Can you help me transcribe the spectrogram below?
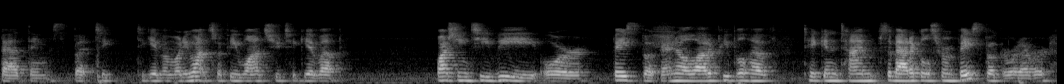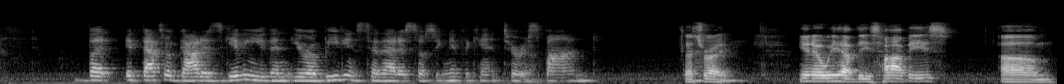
bad things, but to to give him what he wants. So if he wants you to give up watching TV or Facebook, I know a lot of people have taken time sabbaticals from Facebook or whatever. But if that's what God is giving you, then your obedience to that is so significant to respond. That's right. You know, we have these hobbies, um,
